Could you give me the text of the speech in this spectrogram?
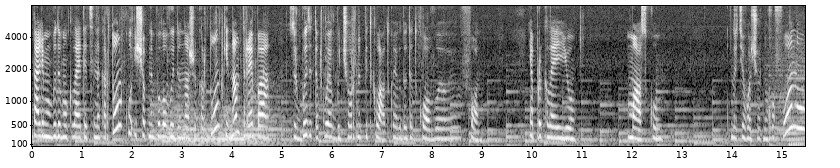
Далі ми будемо клеїти це на картонку, і щоб не було видно нашої картонки, нам треба зробити таку якби чорну підкладку, як додатковий фон. Я приклею маску до цього чорного фону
